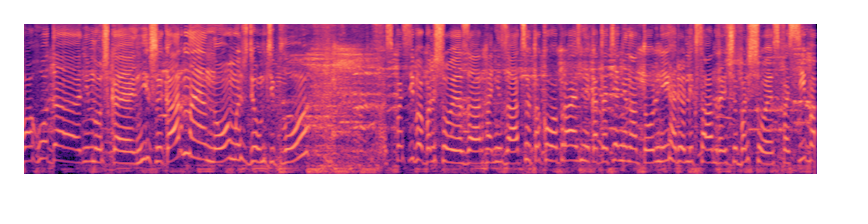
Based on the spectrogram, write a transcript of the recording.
Погода немножко не шикарная, но мы ждем тепло. Спасибо большое за организацию такого праздника Татьяне Анатольевне, Игорю Александровичу. Большое спасибо.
